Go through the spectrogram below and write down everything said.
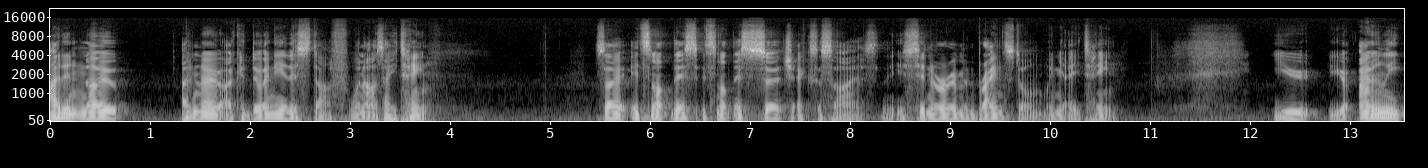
I didn't know, I didn't know I could do any of this stuff when I was 18. So it's not this, it's not this search exercise that you sit in a room and brainstorm when you're 18. You, you only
